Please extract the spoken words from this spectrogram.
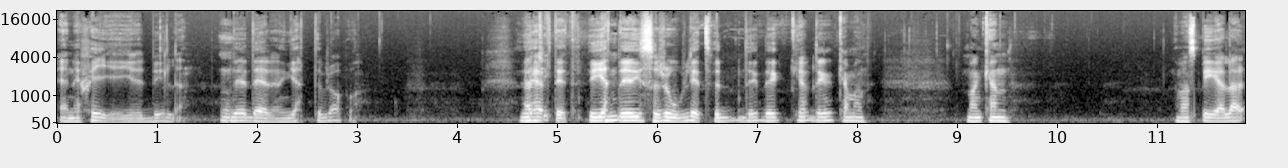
energi i ljudbilden. Mm. Det, det är den jättebra på. Det är häftigt. Det är, jätte, Mm. det är så roligt. För det, det, det kan man... Man kan... När man spelar,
